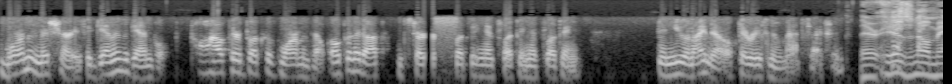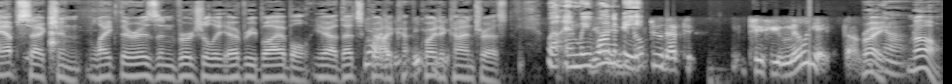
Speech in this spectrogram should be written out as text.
Mormon missionaries again and again will pull out their Book of Mormon, they'll open it up and start flipping and flipping and flipping. And you and I know there is no map section. There is no map section like there is in virtually every Bible. Yeah, that's quite a quite a contrast. Well, and we Yeah, want to be don't do that to, to humiliate them. Right. No. No.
